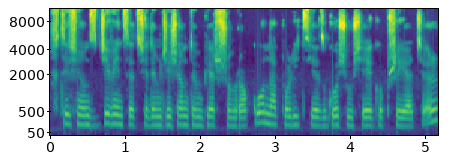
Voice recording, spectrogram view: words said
W 1971 roku na policję zgłosił się jego przyjaciel,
